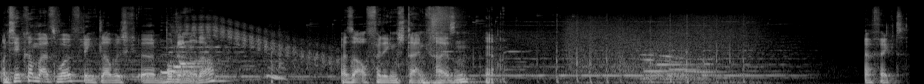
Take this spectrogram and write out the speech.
Und hier können wir als Wolfling, glaube ich, äh, buddeln, oder? Bei so auffälligen Steinkreisen. Ja. Perfekt.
